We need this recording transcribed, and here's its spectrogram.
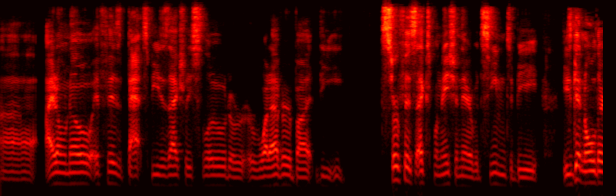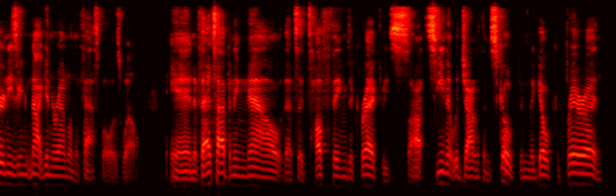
Uh, I don't know if his bat speed is actually slowed or, or whatever, but the surface explanation there would seem to be he's getting older and he's not getting around on the fastball as well. And if that's happening now, that's a tough thing to correct. We've saw, seen it with Jonathan Schoop and Miguel Cabrera. And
